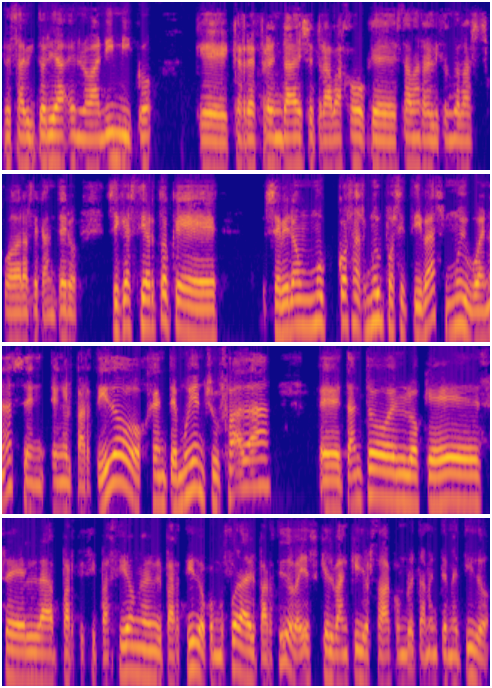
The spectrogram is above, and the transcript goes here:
esa victoria en lo anímico que, que refrenda ese trabajo que estaban realizando las jugadoras de cantero. Sí que es cierto que se vieron muy, cosas muy positivas, muy buenas en, en el partido, gente muy enchufada, eh, tanto en lo que es eh, la participación en el partido como fuera del partido. Veis que el banquillo estaba completamente metido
